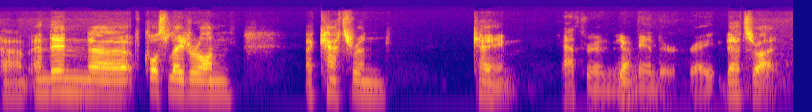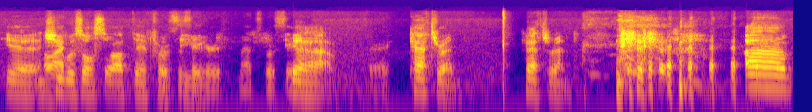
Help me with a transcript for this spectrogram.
Um, and then, uh, of course, later on, uh, Catherine came. Catherine Yeah. Mander, right? That's right. Yeah, and Oh, she I- was also up there for a Supposed to say her. Not supposed to say her. Yeah, Sorry. Catherine. Catherine. um,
